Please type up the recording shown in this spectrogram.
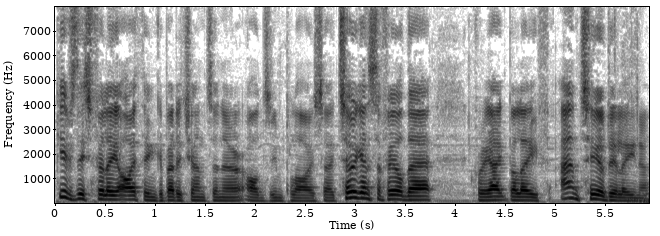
Gives this filly, I think, a better chance than her odds imply. So two against the field there, Create Belief and Teodelina.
